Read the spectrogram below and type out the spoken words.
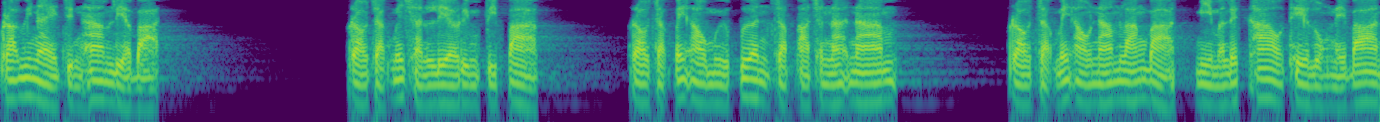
พระวินัยจึงห้ามเลียบาท เราจักไม่ฉันเลียริมฝีปาก เราจักไม่เอามือเปื้อนจับภาชนะน้ำ เราจักไม่เอาน้ำล้างบาทมีเมล็ดข้าวเทลงในบ้าน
